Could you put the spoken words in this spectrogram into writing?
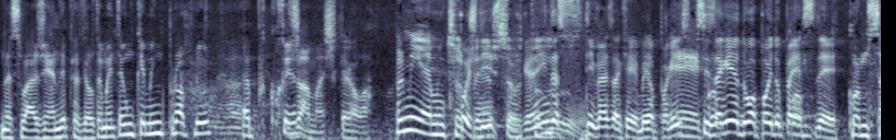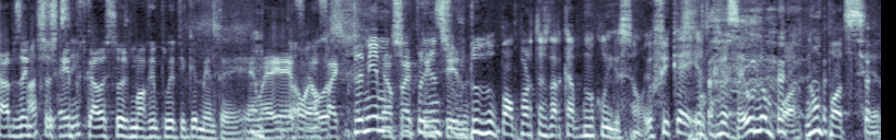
na sua agenda portanto, ele também tem um caminho próprio a percorrer. Jamais chegará lá. Para mim é muito Depois surpreendente, disto, sobretudo- ainda se tivesse aqui, ele para isso É, precisaria do apoio do PSD. Como, como sabes, em, em? Portugal as pessoas morrem politicamente. É, é, é, Não, é um elas- facto, Para mim é muito um surpreendente, conhecido. sobretudo o Paulo Portas dar cabo de uma coligação. Eu fiquei, eu pensei, eu não pode, não pode ser.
